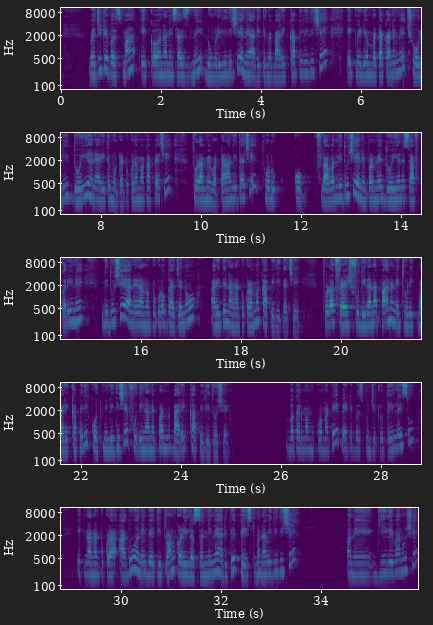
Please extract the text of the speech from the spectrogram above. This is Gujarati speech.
વેજીટેબલ્સમાં એક નાની સાઇઝની ડુંગળી લીધી છે એને આ રીતે મેં બારીક કાપી લીધી છે. એક મીડિયમ બટાકાને મેં છોલી, ધોઈ અને આ રીતે મોટા ટુકડામાં કાપ્યા છે. થોડા મેં વટાણા લીધા છે થોડુંક કો ફ્લાવર લીધું છે, એને પણ મેં ધોઈ અને સાફ કરીને લીધું છે અને નાનો ટુકડો ગાજરનો આ રીતે નાના ટુકડામાં કાપી લીધા છે. થોડા ફ્રેશ ફુદીનાના પાન અને થોડીક બારીક કાપેલી કોથમીર લીધી છે. ફુદીનાને પણ મેં બારીક કાપી લીધો છે. વઘારમાં મૂકવા માટે બે ટેબલ સ્પૂન જેટલું તેલ લઈશું. એક નાના ટુકડા આદું અને બેથી ત્રણ કળી લસણની મેં આ રીતે પેસ્ટ બનાવી દીધી છે. અને ઘી લેવાનું છે.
